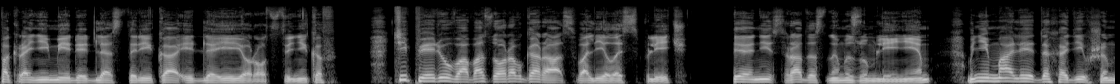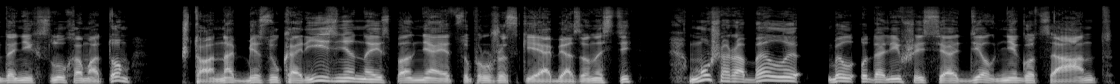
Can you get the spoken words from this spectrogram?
по крайней мере для старика и для ее родственников. Теперь у Вавазоров гора свалилась с плеч, и они с радостным изумлением – внимали доходившим до них слухам о том, что она безукоризненно исполняет супружеские обязанности. Муж Арабеллы был удалившийся отдел дел негоциант,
